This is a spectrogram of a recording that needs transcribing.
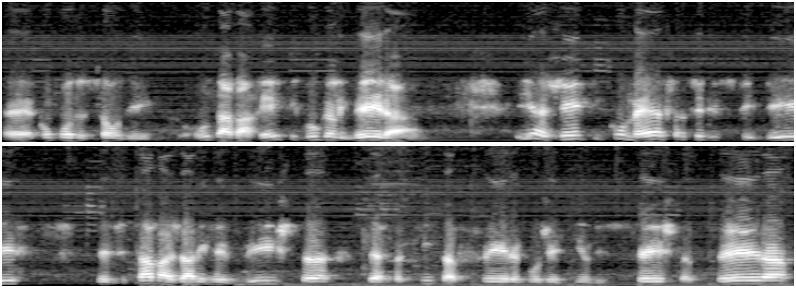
é, composição de Ruda Barreto e Guga Limeira. E a gente começa a se despedir desse Tabajara em Revista, dessa quinta-feira com jeitinho de sexta-feira,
